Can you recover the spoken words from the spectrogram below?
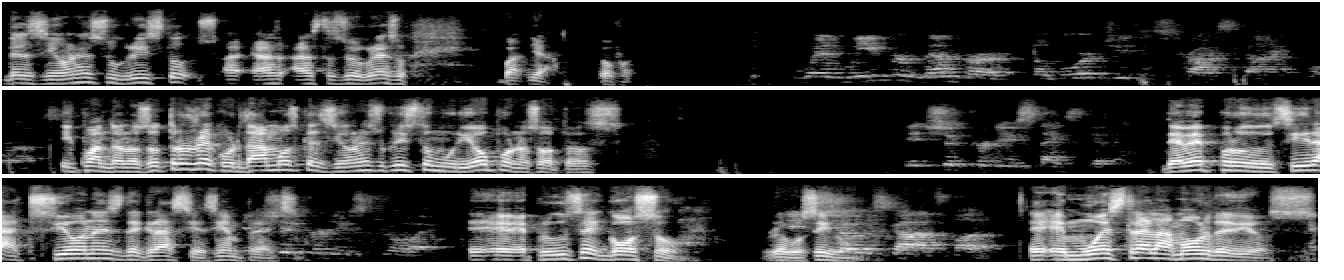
del Señor Jesucristo hasta su regreso. But yeah, go for it. When we remember the Lord Jesus Christ dying for us, Y cuando nosotros recordamos que el Señor Jesucristo murió por nosotros, it should produce thanksgiving. debe producir acciones de gracia siempre. It. Eh, eh, produce gozo, regocijo. Eh, eh, muestra el amor de Dios.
